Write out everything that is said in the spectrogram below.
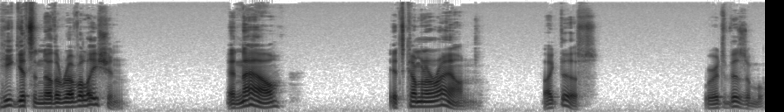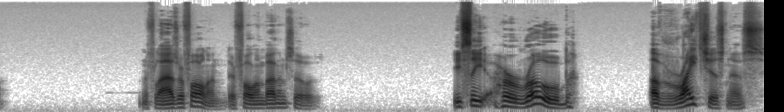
he gets another revelation. And now it's coming around like this where it's visible. And the flies are falling. They're falling by themselves. You see, her robe of righteousness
